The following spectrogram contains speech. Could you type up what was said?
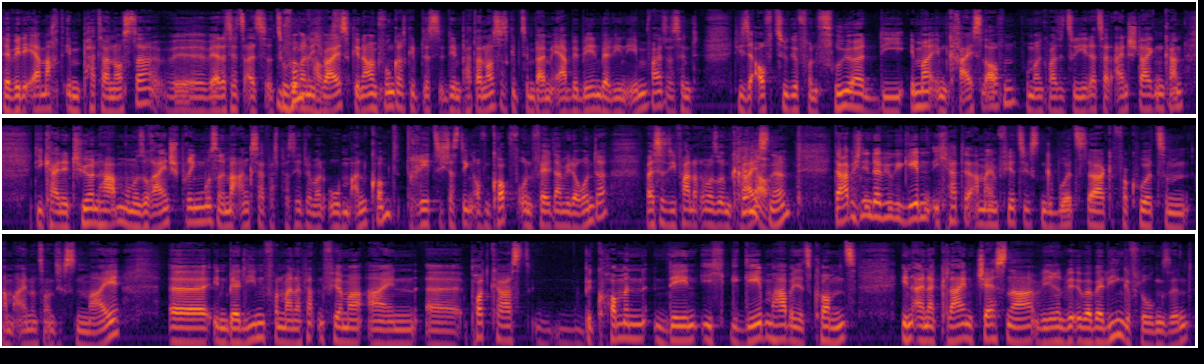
der WDR macht im Paternoster, wer das jetzt als Zuhörer nicht weiß, genau im Funkhaus gibt es den Paternoster, das gibt es beim RBB in Berlin ebenfalls. Das sind diese Aufzüge von früher, die immer im Kreis laufen, wo man quasi zu jeder Zeit einsteigen kann, die keine Türen haben, wo man so reinspringen muss und immer Angst hat, was passiert, wenn man oben ankommt, dreht sich das Ding auf den Kopf und fällt dann wieder runter. Weißt du, die fahren doch immer so im Kreis, genau. ne? Da habe ich ein Interview gegeben. Ich hatte an meinem 40. Geburtstag vor kurzem am 21. Mai äh, in Berlin von meiner Plattenfirma ein äh, Podcast bekommen, den ich gegeben habe, jetzt kommt's, in einer kleinen Cessna, während wir über Berlin geflogen sind.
